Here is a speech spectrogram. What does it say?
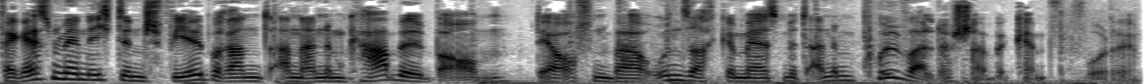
vergessen wir nicht den Schwelbrand an einem Kabelbaum, der offenbar unsachgemäß mit einem Pulverlöscher bekämpft wurde.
